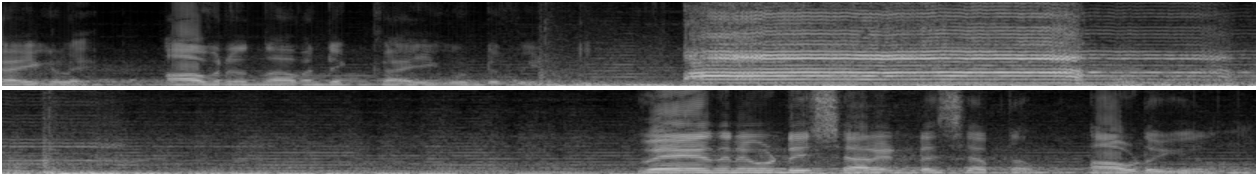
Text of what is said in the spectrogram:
കൈകളെ അവനൊന്ന് അവന്റെ കൈകൊണ്ട് വെട്ടി. വേദന കൊണ്ട് ശരണിന്റെ ശബ്ദം അവിടെ ഉയർന്നു.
